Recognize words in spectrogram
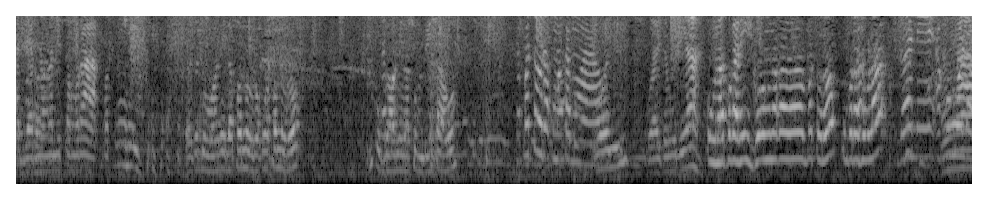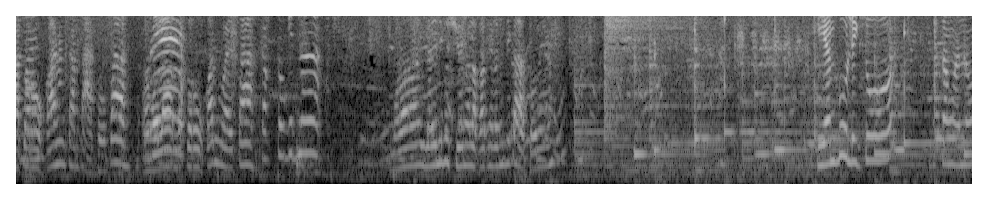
Another naman ito marakot ni. Ito duwa nila panurok na panurok. Ugaw nila sumbita oh. Napaturok man ka mga. Oy, wala kami diya. Una pa gani igo ang nakapaturok, kumpara wala. Gani, ako wala. Naturukan ang sartaso pa. Wala naturukan, wala pa. Sakto gid na. Mga ilang limasyon na lakat nilang dikato niya. Iyan bulig to. Tang ano?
